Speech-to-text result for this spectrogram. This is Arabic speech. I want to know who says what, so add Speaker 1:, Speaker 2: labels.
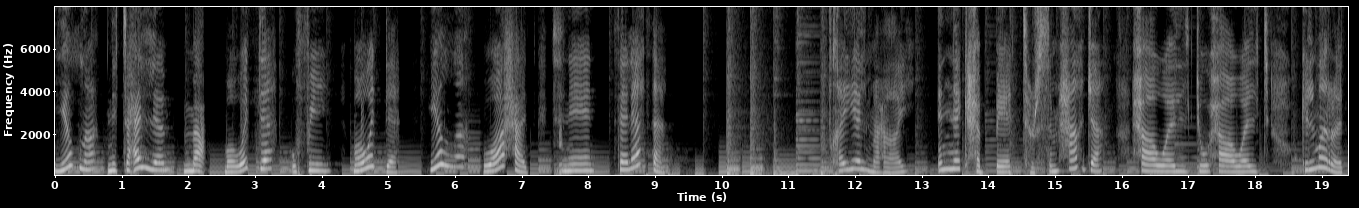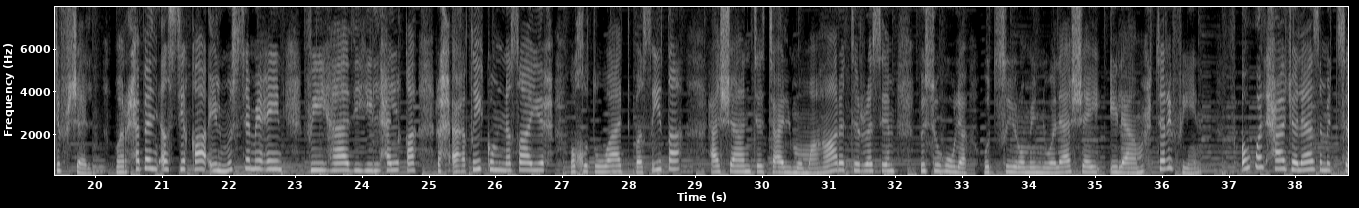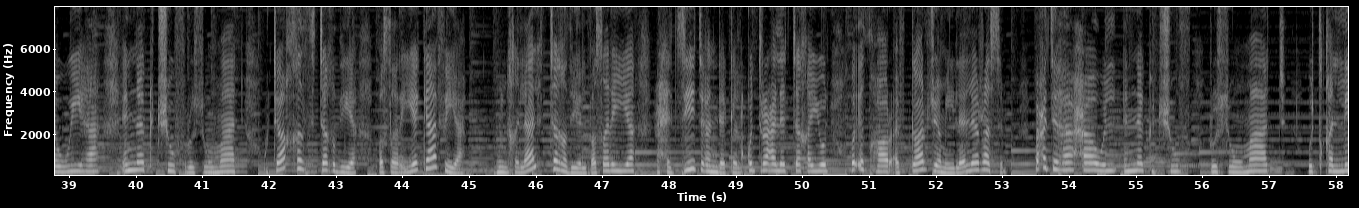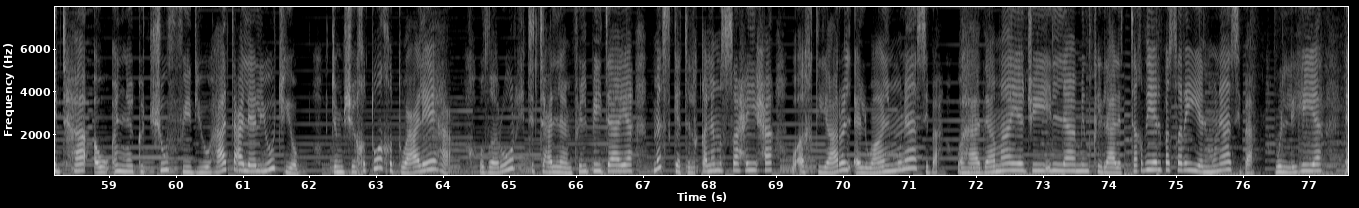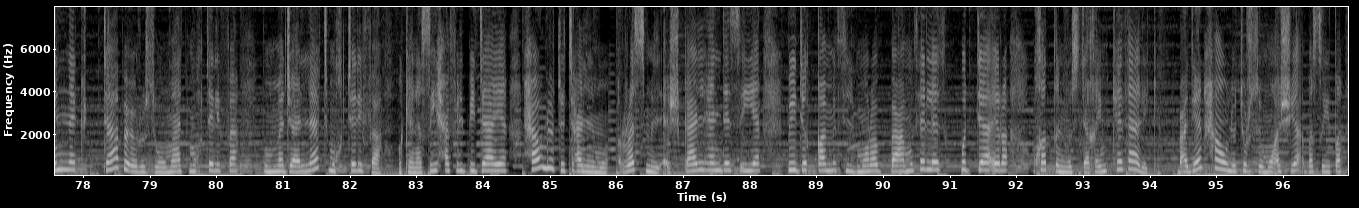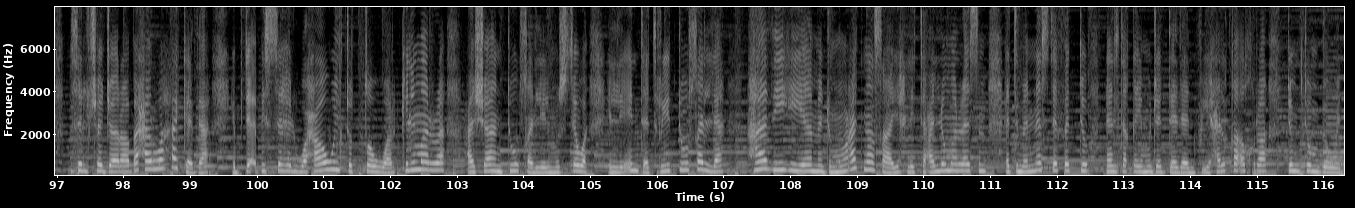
Speaker 1: يلا نتعلم مع مودة وفي مودة. يلا واحد اثنين ثلاثة. تخيل معاي إنك حبيت ترسم حاجة. حاولت وحاولت وكل مرة تفشل. مرحبا أصدقائي المستمعين في هذه الحلقة. راح أعطيكم نصايح وخطوات بسيطة عشان تتعلموا مهارة الرسم بسهولة وتصيروا من ولا شيء إلى محترفين. أول حاجة لازم تسويها إنك تشوف رسومات وتأخذ تغذية بصرية كافية. من خلال التغذية البصرية راح تزيد عندك القدرة على التخيل وإظهار أفكار جميلة للرسم. بعدها حاول إنك تشوف رسومات وتقلدها أو إنك تشوف فيديوهات على اليوتيوب وتمشي خطوة خطوة عليها. وضروري تتعلم في البداية مسكة القلم الصحيحة واختيار الألوان المناسبة وهذا ما يجي إلا من خلال التغذية البصرية المناسبة واللي هي إنك تتابع رسومات مختلفة ومجالات مختلفة وكنصيحة في البداية حاولوا تتعلموا رسم الأشكال الهندسية بدقة مثل المربع مثلث والدائرة وخط المستقيم كذلك. بعدين حاولوا ترسموا أشياء بسيطة مثل شجرة بحر وهكذا. ابدأ بالسهل وحاول تتطور كل مرة عشان توصل للمستوى اللي أنت تريد توصل له. هذه هي مجموعة نصايح لتعلم الرسم. أتمنى استفدتوا. نلتقي مجددا في حلقة أخرى. دمتم بود.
